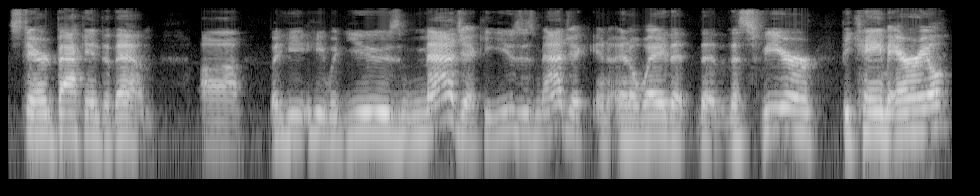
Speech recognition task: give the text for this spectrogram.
stared back into them. Uh, but he, he would use magic. He uses magic in, in a way that the, the sphere became Ariel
